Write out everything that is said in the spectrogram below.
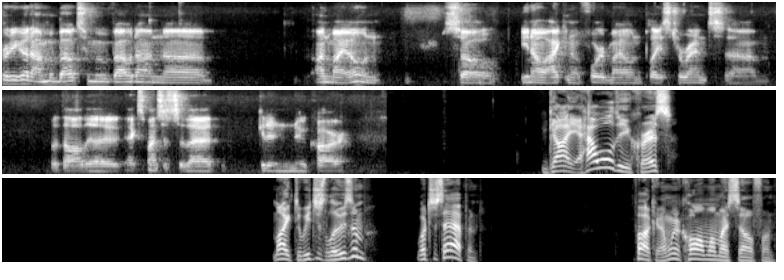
pretty good. I'm about to move out on uh, on my own, so you know I can afford my own place to rent. Um, with all the expenses to that, getting a new car. Gaia, how old are you, Chris? Mike, did we just lose him? What just happened? Fuck it, I'm gonna call him on my cell phone.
